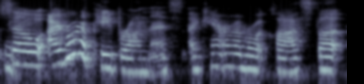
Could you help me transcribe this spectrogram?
so I wrote a paper on this. I can't remember what class, but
